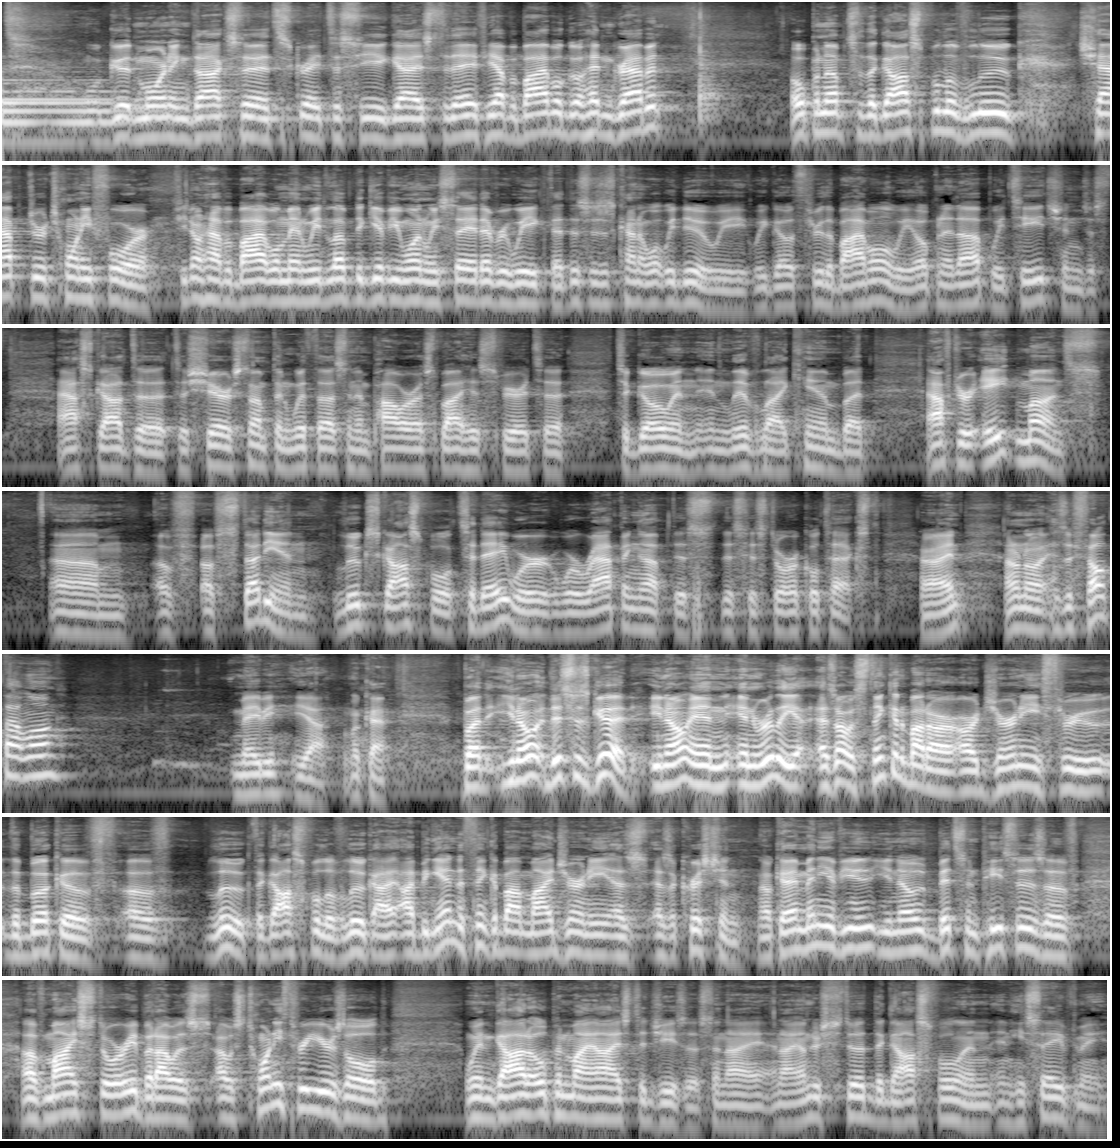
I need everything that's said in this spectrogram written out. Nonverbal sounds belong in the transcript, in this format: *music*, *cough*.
Well, good morning, Doxa. It's great to see you guys today. If you have a Bible, go ahead and grab it. Open up to the Gospel of Luke, chapter 24. If you don't have a Bible, man, we'd love to give you one. We say it every week that this is just kind of what we do. We, we go through the Bible, we open it up, we teach, and just ask God to, to share something with us and empower us by His Spirit to, to go and, and live like Him. But after eight months, um, of, of studying Luke's gospel, today we're, we're wrapping up this, this historical text. All right? I don't know, has it felt that long? Maybe? Yeah, okay. But you know, this is good, you know, and, and really, as I was thinking about our, our journey through the book of, of Luke, the Gospel of Luke, I, I, began to think about my journey as, as a Christian. Okay, many of you, you know bits and pieces of, of my story, but I was, I was 23 years old when God opened my eyes to Jesus, and I, and I understood the gospel, and, and He saved me.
